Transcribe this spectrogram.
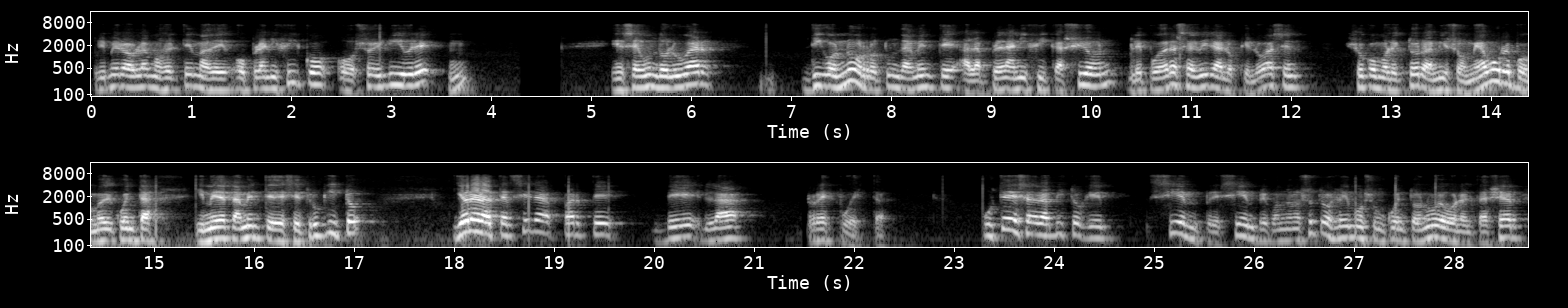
Primero hablamos del tema de o planifico o soy libre. En segundo lugar, digo no rotundamente a la planificación, le podrá servir a los que lo hacen. Yo como lector a mí eso me aburre porque me doy cuenta inmediatamente de ese truquito. Y ahora la tercera parte de la respuesta. Ustedes habrán visto que siempre, siempre, cuando nosotros leemos un cuento nuevo en el taller,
